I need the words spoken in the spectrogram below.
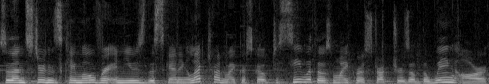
So then students came over and used the scanning electron microscope to see what those microstructures of the wing are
